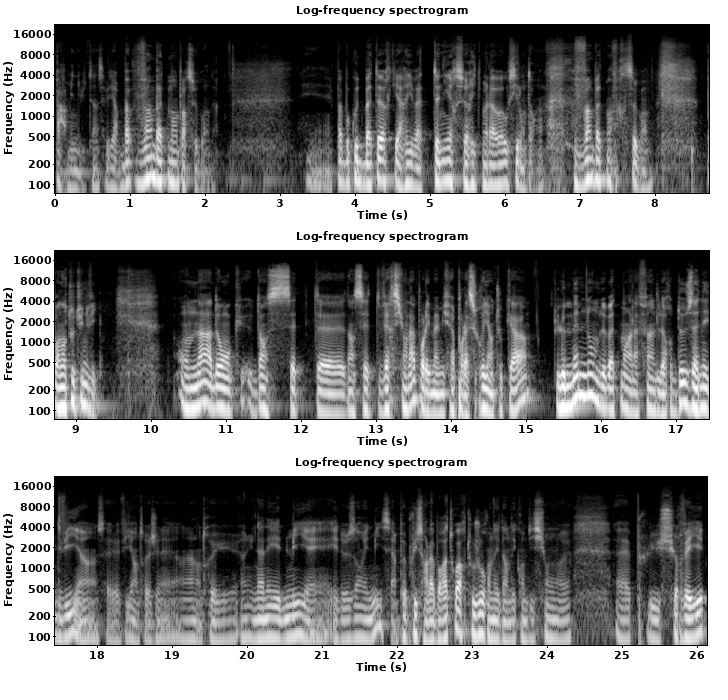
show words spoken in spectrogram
par minute. Hein, ça veut dire 20 battements par seconde. Et pas beaucoup de batteurs qui arrivent à tenir ce rythme-là aussi longtemps. 20 hein. battements par seconde pendant toute une vie. On a donc dans cette, euh, dans cette version-là, pour les mammifères, pour la souris en tout cas, le même nombre de battements à la fin de leurs deux années de vie. Hein, c'est la vie entre, entre, une année et demie et, deux ans et demi. C'est un peu plus en laboratoire. Toujours, on est dans des conditions euh, euh, plus surveillées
